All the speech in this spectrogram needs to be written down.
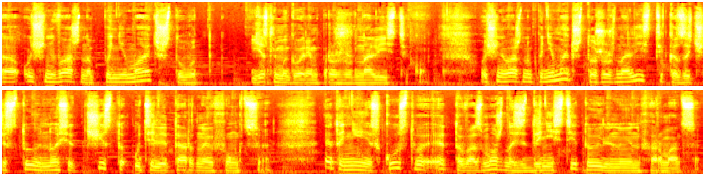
э, очень важно понимать, что вот если мы говорим про журналистику, очень важно понимать, что журналистика зачастую носит чисто утилитарную функцию. Это не искусство, это возможность донести ту или иную информацию.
